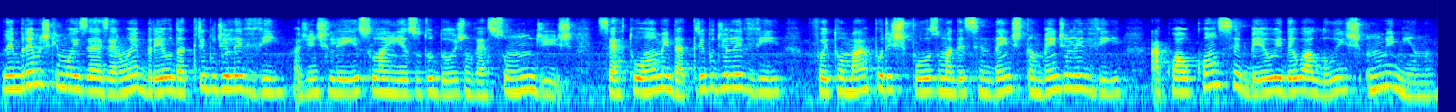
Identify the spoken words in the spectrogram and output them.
Lembremos que Moisés era um hebreu da tribo de Levi. A gente lê isso lá em Êxodo 2, no verso 1, diz: Certo homem da tribo de Levi foi tomar por esposo uma descendente também de Levi, a qual concebeu e deu à luz um menino.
